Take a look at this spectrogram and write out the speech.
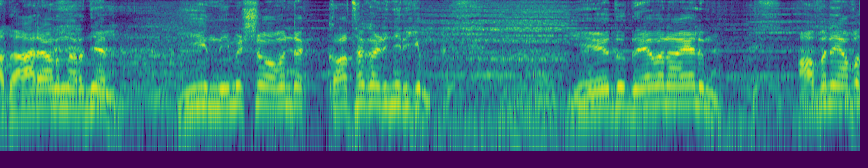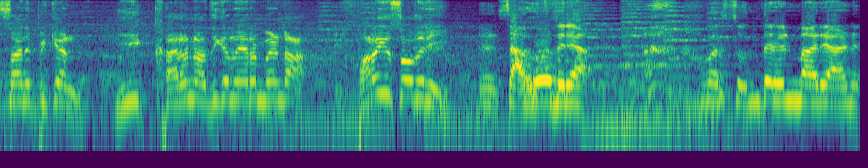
അതാരാണെന്നറിഞ്ഞാൽ ഈ നിമിഷം അവന്റെ കഥ കഴിഞ്ഞിരിക്കും. ഏത് ദേവനായാലും അവനെ അവസാനിപ്പിക്കാൻ ഈ ഖരൻ അധിക നേരം വേണ്ട. പറയൂ സഹോദരി. സഹോദര അവർ സുന്ദരന്മാരാണ്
